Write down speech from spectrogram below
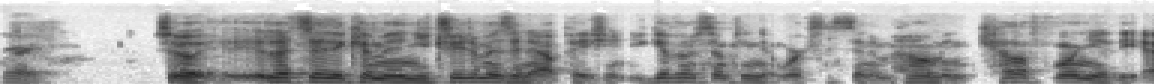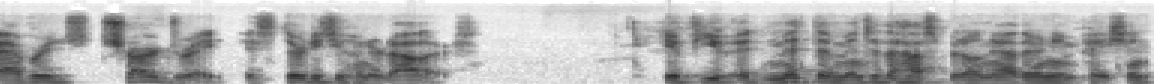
Right. So let's say they come in, you treat them as an outpatient, you give them something that works and send them home. In California, the average charge rate is $3,200. If you admit them into the hospital, now they're an inpatient,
